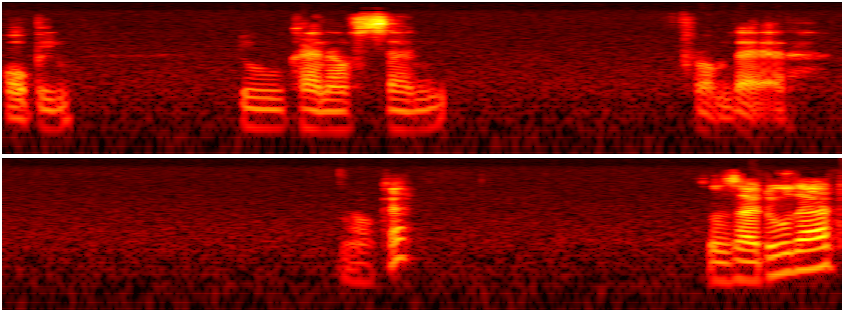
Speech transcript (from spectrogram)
hoping to kind of send from there. Okay. Since I do that,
